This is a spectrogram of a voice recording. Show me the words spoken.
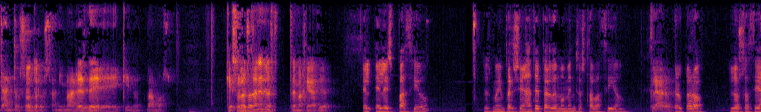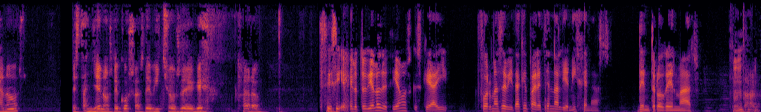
tantos otros animales de que no, vamos, que solo están en nuestra imaginación. El, espacio es muy impresionante, pero de momento está vacío. Claro. Pero claro, los océanos están llenos de cosas, de bichos, de que, claro. Sí, sí, el otro día lo decíamos, que es que hay formas de vida que parecen alienígenas dentro del mar. Total.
